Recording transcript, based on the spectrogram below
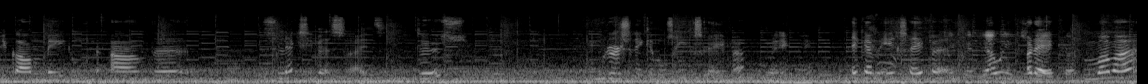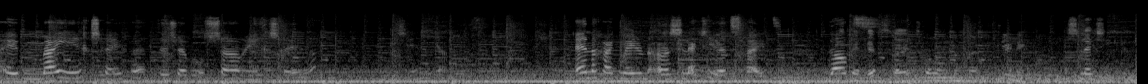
je kan meedoen aan de selectiewedstrijd. Dus, moeders en ik hebben ons ingeschreven. Nee, ik niet. Ik heb me ingeschreven. Ik heb jou Oh ingeschreven. nee, mama heeft mij ingeschreven. Dus we hebben ons samen ingeschreven. Ja. En dan ga ik meedoen aan een selectiewedstrijd. Dat Geen wedstrijd, het is gewoon een clinic. selectiekliniek.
